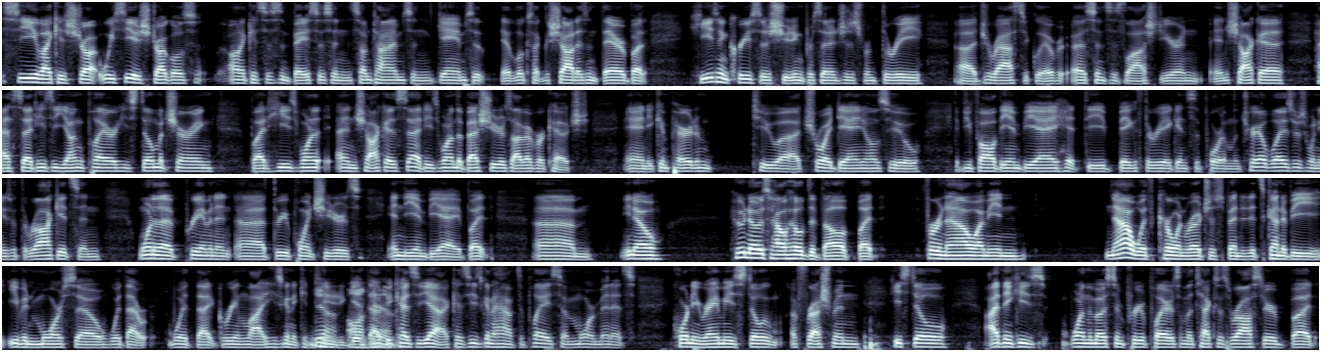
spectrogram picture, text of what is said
see like his str- we see his struggles on a consistent basis, and sometimes in games it, it looks like the shot isn't there, but he's increased his shooting percentages from three uh, drastically over uh, since his last year. And and Shaka has said he's a young player. He's still maturing, but he's one. Of, and Shaka has said he's one of the best shooters I've ever coached. And he compared him to uh, Troy Daniels, who, if you follow the NBA, hit the big three against the Portland Trailblazers when he was with the Rockets, and one of the preeminent uh, three point shooters in the NBA. But um, you know, who knows how he'll develop? But for now, I mean, now with Kerwin Roach suspended, it's going to be even more so with that with that green light. He's going to continue Yeah, to get that him. because yeah, because he's going to have to play some more minutes. Courtney Ramey is still a freshman. He's still, I think he's one of the most improved players on the Texas roster. But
